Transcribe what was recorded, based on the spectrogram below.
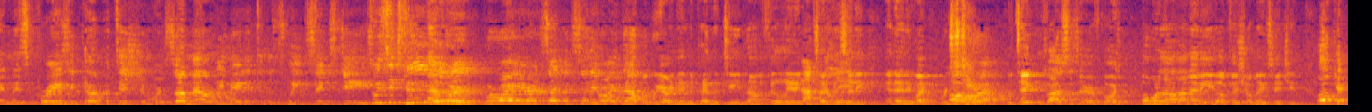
in this crazy competition where somehow we made it to the Sweet 16. Sweet 16. And we're, we're right here in Second City right now, but we are an independent team, not affiliated Not with Second affiliated. City in any way. We're just All here. right. We're taking classes there, of course, but we're not on any official Mainstage team. Okay,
